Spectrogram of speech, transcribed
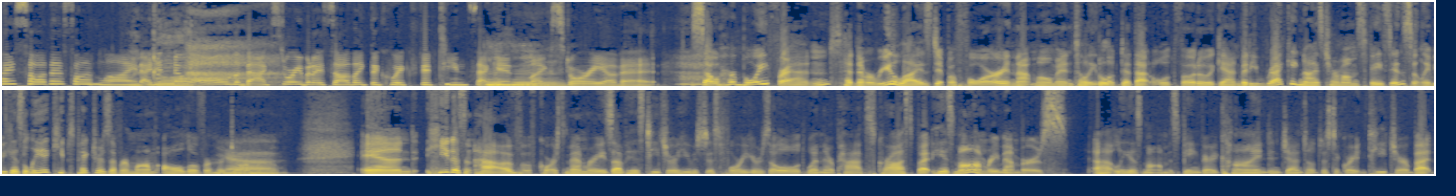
I saw this online. Oh I didn't know all the backstory, but I saw like the quick 15 second mm-hmm. like story of it. So her boyfriend had never realized it before in that moment till he looked at that old photo again, but he recognized her mom's face instantly because Leah keeps pictures of her mom all over her dorm room. And he doesn't have, of course, memories of his teacher. He was just four years old when their paths crossed, but his mom remembers uh, Leah's mom as being very kind and gentle, just a great teacher. But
